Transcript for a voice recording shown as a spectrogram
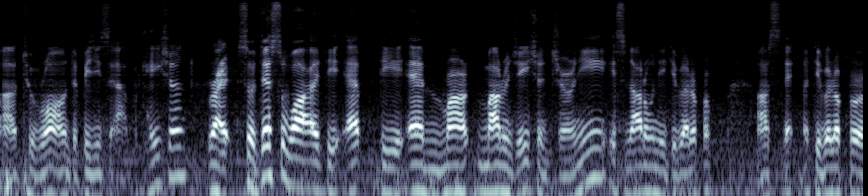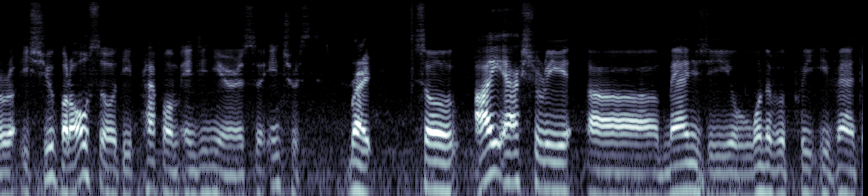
uh, to run the business application. Right. So that's why the app, the app modernization journey is not only developer, uh, developer issue, but also the platform engineers' interest. Right. So I actually uh, managed the- one of the pre-event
